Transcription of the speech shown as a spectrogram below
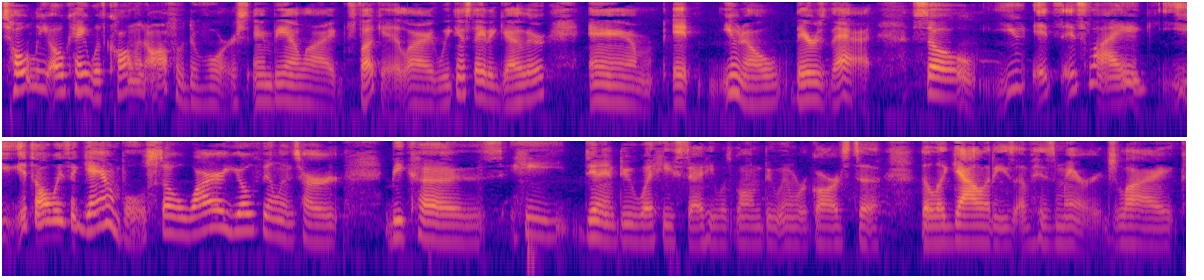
totally okay with calling off of divorce and being like, fuck it, like we can stay together and it, you know, there's that. So you, it's, it's like, it's always a gamble. So why are your feelings hurt? Because he didn't do what he said he was going to do in regards to the legalities of his marriage. Like,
